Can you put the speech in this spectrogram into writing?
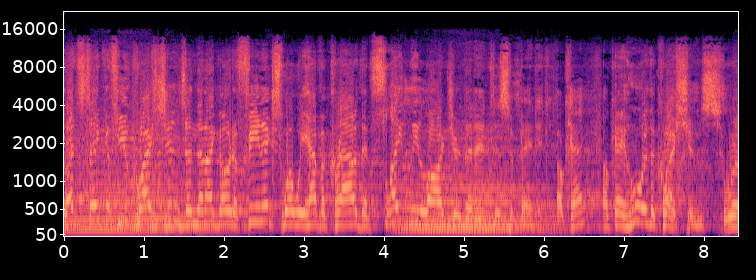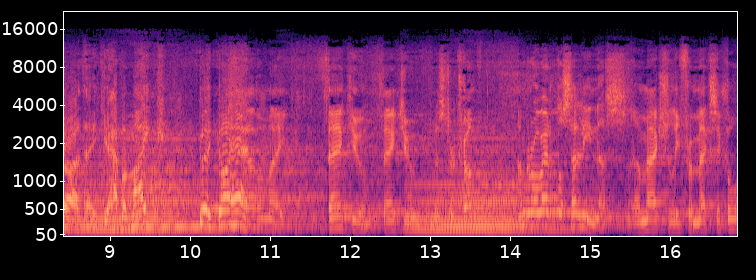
Let's take a few questions and then I go to Phoenix where we have a crowd that's slightly larger than anticipated. Okay? Okay, who are the questions? Where are they? Do you have a mic? Good, go ahead. I have a mic. Thank you, thank you, Mr. Trump. I'm Roberto Salinas. I'm actually from Mexico.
